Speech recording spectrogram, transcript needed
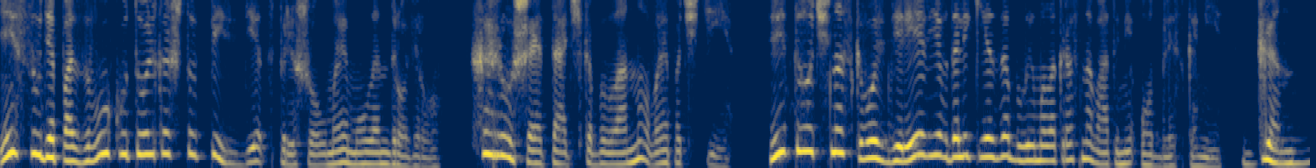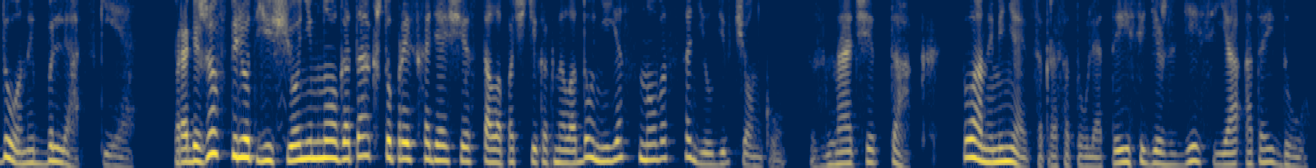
И, судя по звуку, только что пиздец пришел моему лендроверу. Хорошая тачка была, новая почти. И точно сквозь деревья вдалеке заблымала красноватыми отблесками. Гондоны блядские! Пробежав вперед еще немного так, что происходящее стало почти как на ладони, я снова ссадил девчонку. «Значит так. Планы меняются, красотуля. Ты сидишь здесь, я отойду.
